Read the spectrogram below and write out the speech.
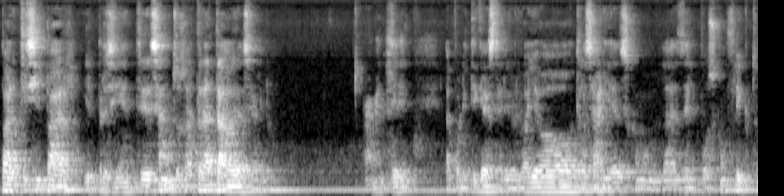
participar, y el presidente Santos ha tratado de hacerlo. Realmente la política exterior lo ha llevado a otras áreas como las del posconflicto,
